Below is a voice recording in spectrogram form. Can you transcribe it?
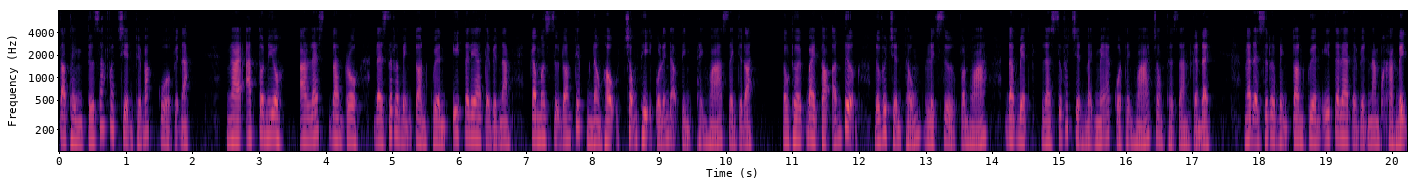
tạo thành tứ giác phát triển phía Bắc của Việt Nam. Ngài Antonio Alessandro, đại sứ đặc mệnh toàn quyền Italia tại Việt Nam, cảm ơn sự đón tiếp nồng hậu, trọng thị của lãnh đạo tỉnh Thanh Hóa dành cho đoàn đồng thời bày tỏ ấn tượng đối với truyền thống, lịch sử, văn hóa, đặc biệt là sự phát triển mạnh mẽ của Thanh Hóa trong thời gian gần đây. Ngài đại sứ đặc mệnh toàn quyền Italia tại Việt Nam khẳng định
